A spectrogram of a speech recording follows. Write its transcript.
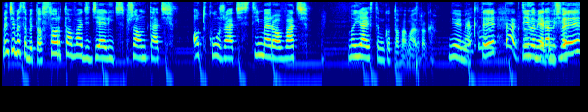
Będziemy sobie to sortować, dzielić, sprzątać, odkurzać, steamerować. No ja jestem gotowa, moja droga. Nie wiem jak No to Ty, tak, nie wiem jak Wy. się,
